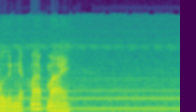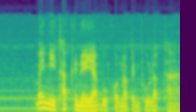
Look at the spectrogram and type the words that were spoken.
มื่นๆเนี่ยมากมาย ไม่มีทักษิเนยบุคคลมาเป็นผู้รับทาน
